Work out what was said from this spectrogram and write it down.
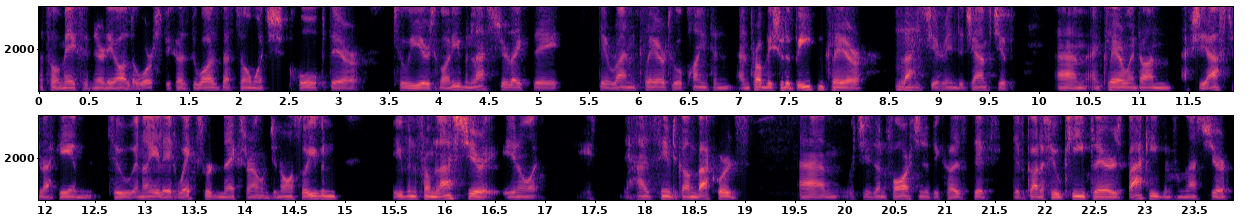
that's what makes it nearly all the worse because there was that so much hope there two years ago. And even last year, like they they ran Clare to a point and, and probably should have beaten Clare mm. last year in the championship. Um, and Clare went on actually after that game to annihilate Wexford the next round, you know. So even even from last year, you know, has seemed to gone backwards, um, which is unfortunate because they've they've got a few key players back even from last year.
